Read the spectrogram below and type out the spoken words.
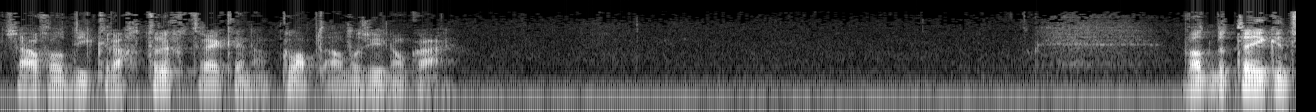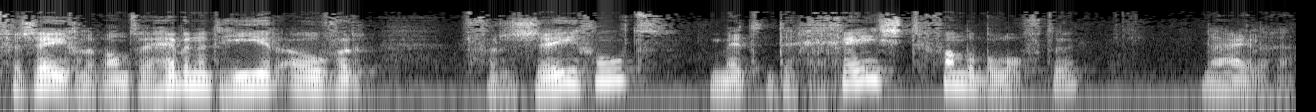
Zou God die kracht terugtrekken, dan klapt alles in elkaar. Wat betekent verzegelen? Want we hebben het hier over verzegeld met de geest van de belofte, de heilige. Nou,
